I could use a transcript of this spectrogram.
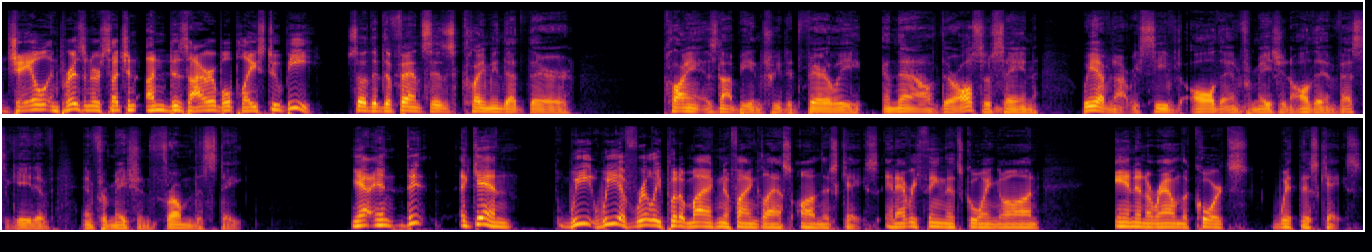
jail and prison are such an undesirable place to be. So the defense is claiming that their client is not being treated fairly, and now they're also saying we have not received all the information, all the investigative information from the state. Yeah, and th- again, we we have really put a magnifying glass on this case and everything that's going on in and around the courts with this case.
